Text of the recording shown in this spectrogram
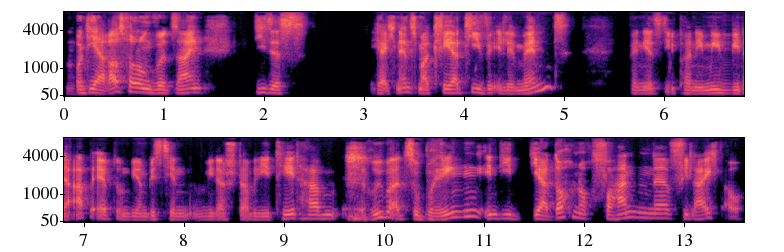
Mhm. Und die Herausforderung wird sein, dieses, ja, ich nenne es mal kreative Element wenn jetzt die Pandemie wieder abebbt und wir ein bisschen wieder Stabilität haben, rüberzubringen in die ja doch noch vorhandene, vielleicht auch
